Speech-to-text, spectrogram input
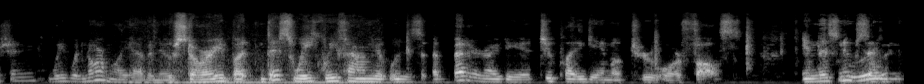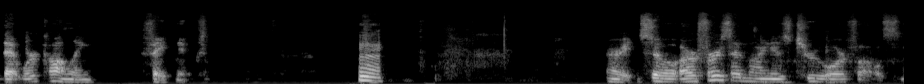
Portion, we would normally have a news story, but this week we found it was a better idea to play a game of true or false in this new segment that we're calling Fake News. Hmm. All right, so our first headline is True or False.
